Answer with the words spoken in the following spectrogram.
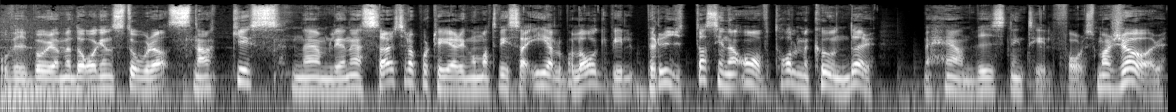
Och vi börjar med dagens stora snackis, nämligen SRs rapportering om att vissa elbolag vill bryta sina avtal med kunder med hänvisning till force majeure,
